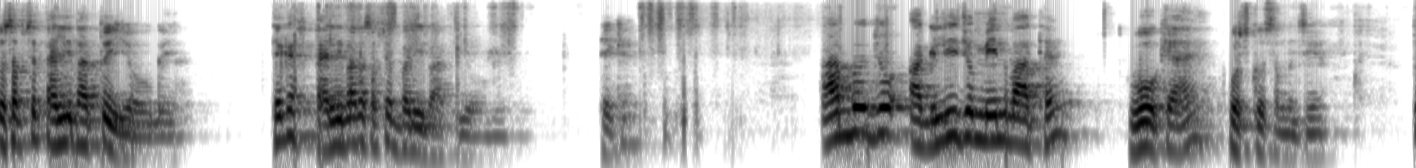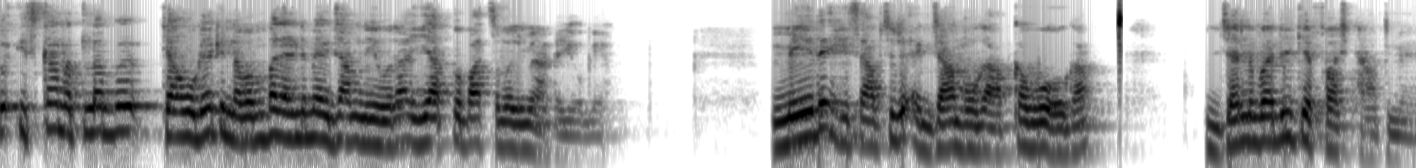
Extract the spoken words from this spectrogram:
तो सबसे पहली बात तो ये हो गई, ठीक है? पहली बात और सबसे बड़ी बात ये हो गई, ठीक है? अब जो अगली जो मेन बात है वो क्या है, उसको समझिए। तो इसका मतलब क्या हो गया कि नवंबर एंड में एग्ज़ाम नहीं हो रहा, ये आपको बात समझ में आ गई होगी। मेरे हिसाब से जो एग्ज़ाम होगा, आपका वो होगा, जनवरी के फ़र्स्ट हाफ़ में।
